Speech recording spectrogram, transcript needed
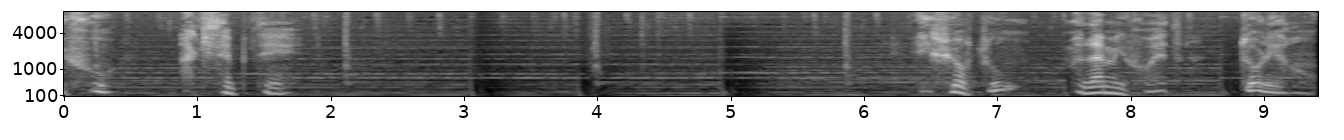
Il faut accepter. Et surtout, madame, il faut être tolérant.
